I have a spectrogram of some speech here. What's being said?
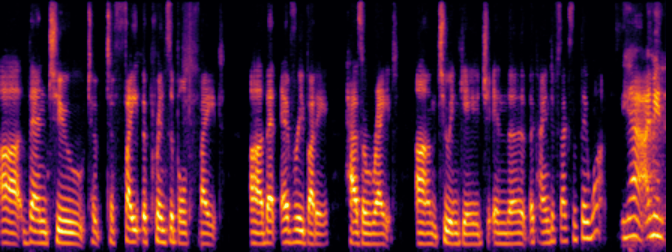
uh, than to, to to fight the principled fight uh, that everybody has a right um, to engage in the the kind of sex that they want Yeah, I mean,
